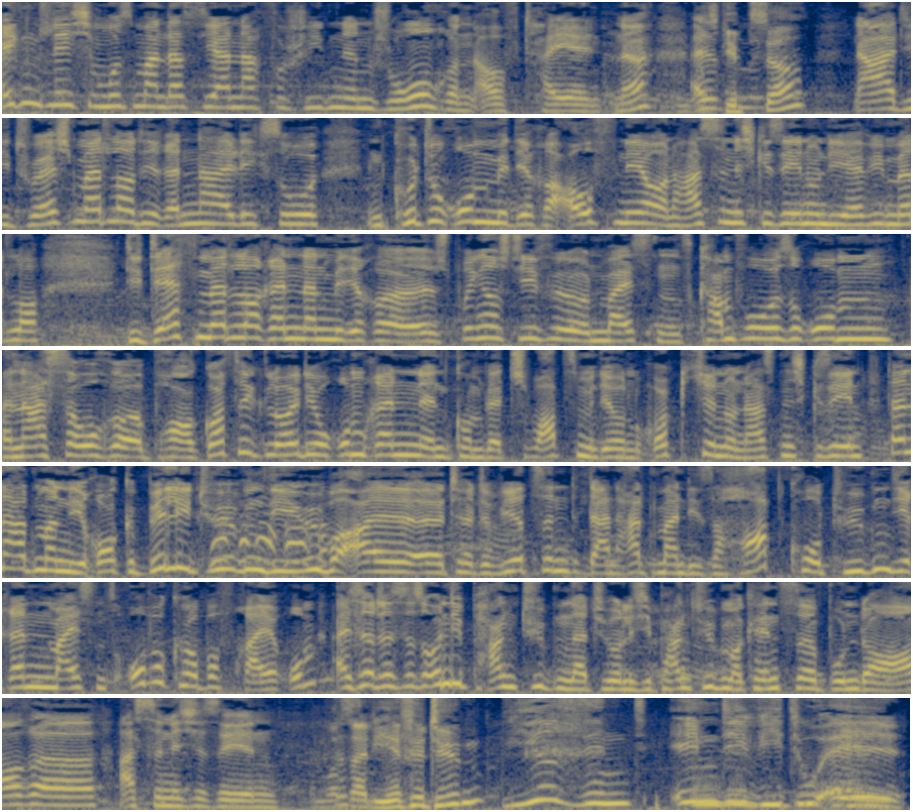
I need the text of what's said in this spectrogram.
Eigentlich muss man das ja nach verschiedenen Genren aufteilen. Ne? Was gibt's da? Na, die Trash-Metaler, die rennen halt so in Kutte rum mit ihrer Aufnäher und hast du nicht gesehen und die Heavy-Metaler. Die Death-Metaler rennen dann mit ihrer Springerstiefel und meistens Kampfhose rum. Dann hast du auch ein paar Gothic-Leute die rumrennen in komplett schwarz mit ihren Röckchen und hast nicht gesehen. Dann hat man die Rockabilly-Typen, die überall äh, tätowiert sind. Dann hat man diese Hardcore-Typen, die rennen meistens oberkörperfrei rum. Also das ist und die Punk-Typen natürlich. Die Punk-Typen erkennst du, bunte Haare, hast du nicht gesehen. Und was seid ihr für Typen? Wir sind individuell.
